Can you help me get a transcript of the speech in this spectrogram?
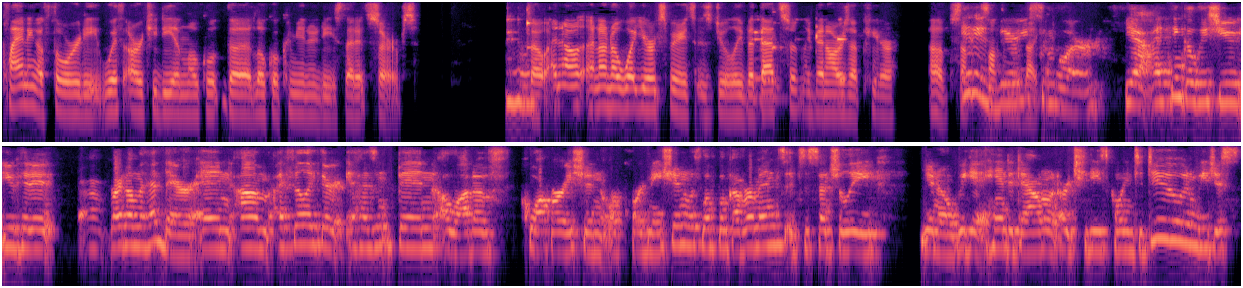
planning authority with RTD and local, the local communities that it serves. Mhm. So I know, I don't know what your experience is, Julie, but that's certainly been ours up here of some- It is very like. similar. Yeah, I think Elise, you you hit it uh, right on the head there, and um, I feel like there hasn't been a lot of cooperation or coordination with local governments. It's essentially, you know, we get handed down what RTD is going to do, and we just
